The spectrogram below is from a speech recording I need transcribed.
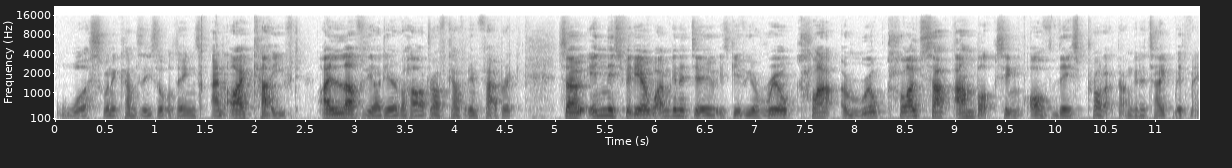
wuss when it comes to these sort of things. And I caved. I love the idea of a hard drive covered in fabric. So in this video, what I'm going to do is give you a real a real close-up unboxing of this product I'm going to take with me.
